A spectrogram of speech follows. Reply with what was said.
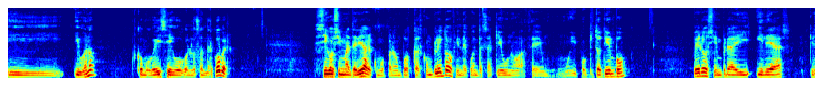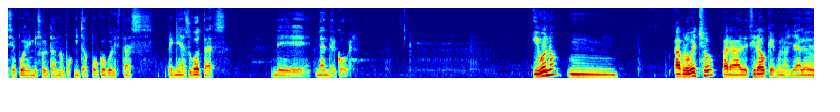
y, y bueno, como veis, sigo con los undercover. Sigo sin material como para un podcast completo, a fin de cuentas aquí uno hace muy poquito tiempo, pero siempre hay ideas que se pueden ir soltando poquito a poco con estas pequeñas gotas de, undercover. Y bueno, mm, aprovecho para decir algo que, bueno, ya lo,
